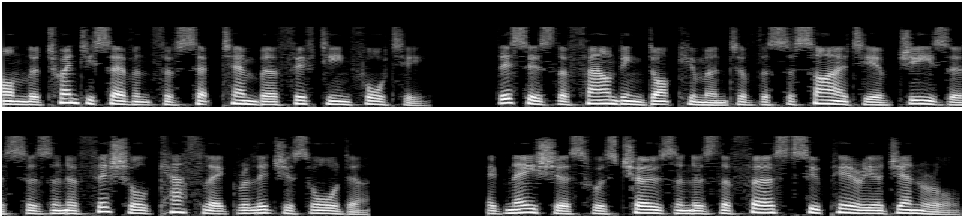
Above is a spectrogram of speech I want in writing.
on 27 September 1540. This is the founding document of the Society of Jesus as an official Catholic religious order. Ignatius was chosen as the first superior general.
